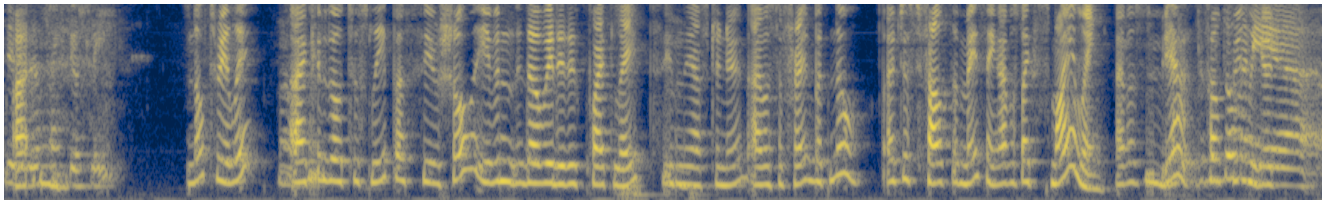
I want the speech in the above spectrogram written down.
Did I- it affect your sleep? Not really. I could go to sleep as usual, even though we did it quite late in the afternoon. I was afraid, but no, I just felt amazing. I was like smiling. I was, yeah, Because so really many good. uh,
